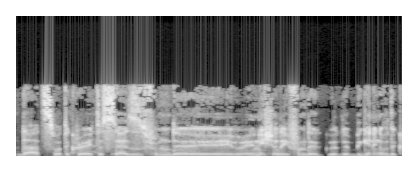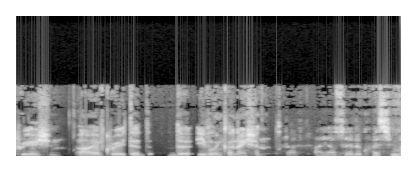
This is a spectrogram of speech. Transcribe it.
that's what the Creator says from the initially, from the the beginning of the creation. I have created the evil inclination. I also have a question.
